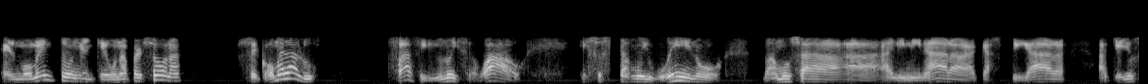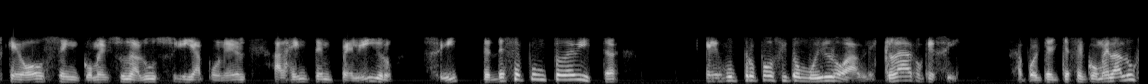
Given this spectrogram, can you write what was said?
el momento en el que una persona se come la luz. Fácil, y uno dice, wow, eso está muy bueno, vamos a, eliminar, a castigar a aquellos que osen comerse una luz y a poner a la gente en peligro. Sí, desde ese punto de vista es un propósito muy loable, claro que sí porque el que se come la luz,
